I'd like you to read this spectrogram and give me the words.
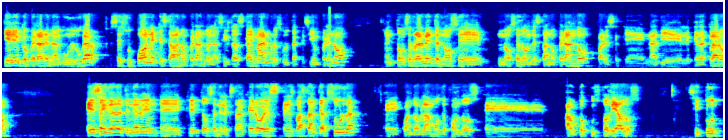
tienen que operar en algún lugar. Se supone que estaban operando en las Islas Caimán, resulta que siempre no. Entonces realmente no sé, no sé dónde están operando, parece que nadie le queda claro esa idea de tener en, eh, criptos en el extranjero es, es bastante absurda eh, cuando hablamos de fondos eh, autocustodiados. Si tú,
